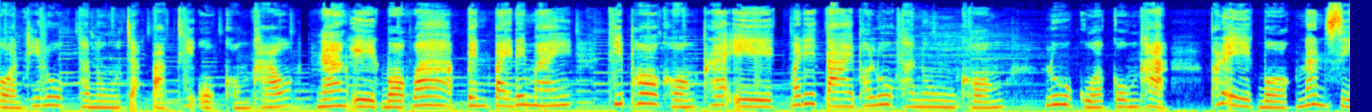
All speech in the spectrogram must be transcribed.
ก่อนที่ลูกธนูจะปักที่อกของเขา นางเอกบอกว่าเป็นไปได้ไหม ที่พ่อของพระเอกไม่ได้ตายเพราะลูกธนูของลูกกัวกงค่ะ พระเอกบอกนั่นสิ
